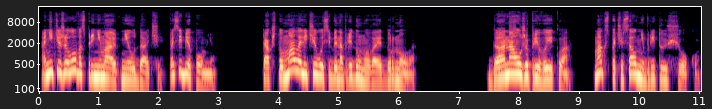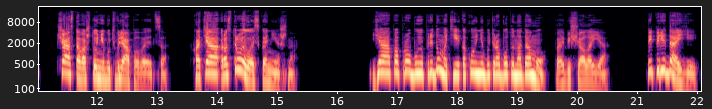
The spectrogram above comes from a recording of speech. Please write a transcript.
Они тяжело воспринимают неудачи, по себе помню. Так что мало ли чего себе напридумывает дурного. Да она уже привыкла. Макс почесал небритую щеку. Часто во что-нибудь вляпывается. Хотя расстроилась, конечно. Я попробую придумать ей какую-нибудь работу на дому, пообещала я. Ты передай ей.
